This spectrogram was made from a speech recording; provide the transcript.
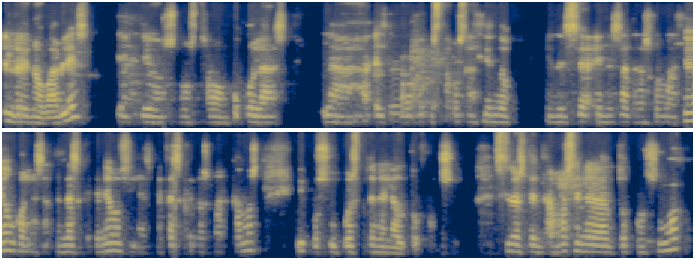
en renovables, y aquí os mostraba un poco las, el trabajo que estamos haciendo en esa, en esa, transformación con las agendas que tenemos y las metas que nos marcamos y por supuesto en el autoconsumo. Si nos centramos en el autoconsumo,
